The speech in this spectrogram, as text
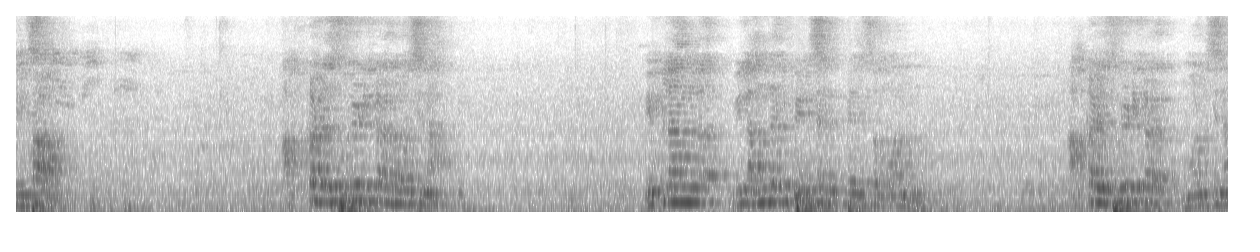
ఇన్సాన్ అక్కడ సూర్యుడు ఇక్కడ వచ్చిన వికలాంగుల వీళ్ళందరికీ పెన్షన్ పెంచుతాము అని అక్కడ సూర్యుడు ఇక్కడ మనిషిన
